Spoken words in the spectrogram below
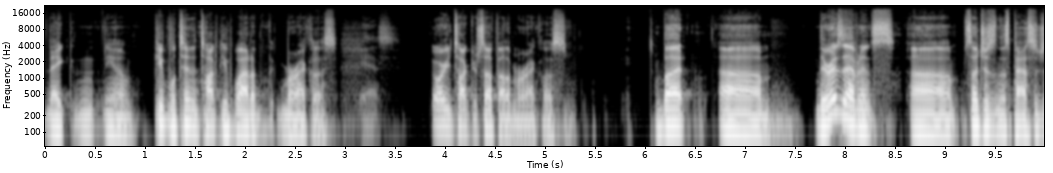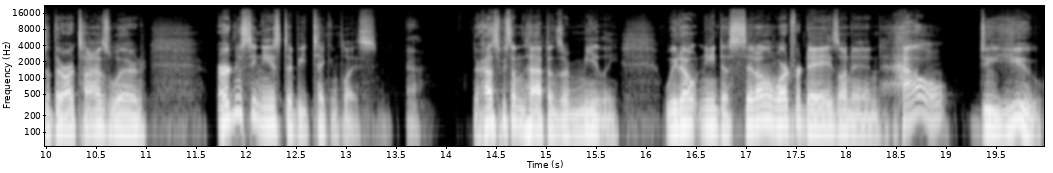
they you know people tend to talk people out of the miraculous Yes. or you talk yourself out of the miraculous. But um, there is evidence, um, such as in this passage, that there are times where urgency needs to be taking place. Yeah. There has to be something that happens immediately. We don't need to sit on the word for days on end. How do you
